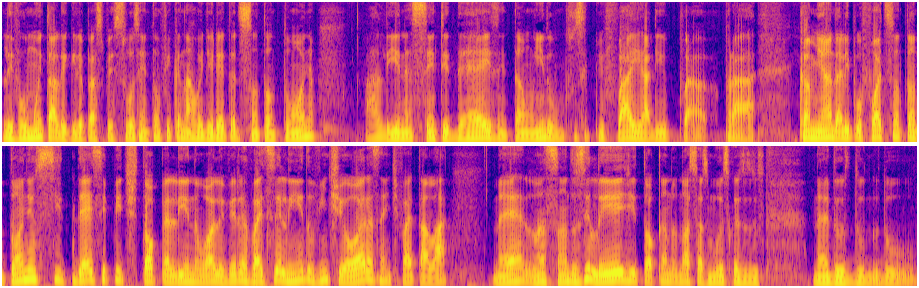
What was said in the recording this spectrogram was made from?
levou muita alegria para as pessoas. Então fica na Rua Direita de Santo Antônio, ali, né, 110. Então indo, que vai ali para caminhando ali por Forte Santo Antônio, se der esse pit stop ali no Oliveira, vai ser lindo, 20 horas, a gente vai estar tá lá, né, lançando Zileide, tocando nossas músicas dos, né, do, do, do,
